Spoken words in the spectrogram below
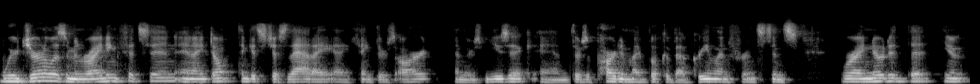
Where journalism and writing fits in, and I don't think it's just that. I, I think there's art and there's music, and there's a part in my book about Greenland, for instance, where I noted that you know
